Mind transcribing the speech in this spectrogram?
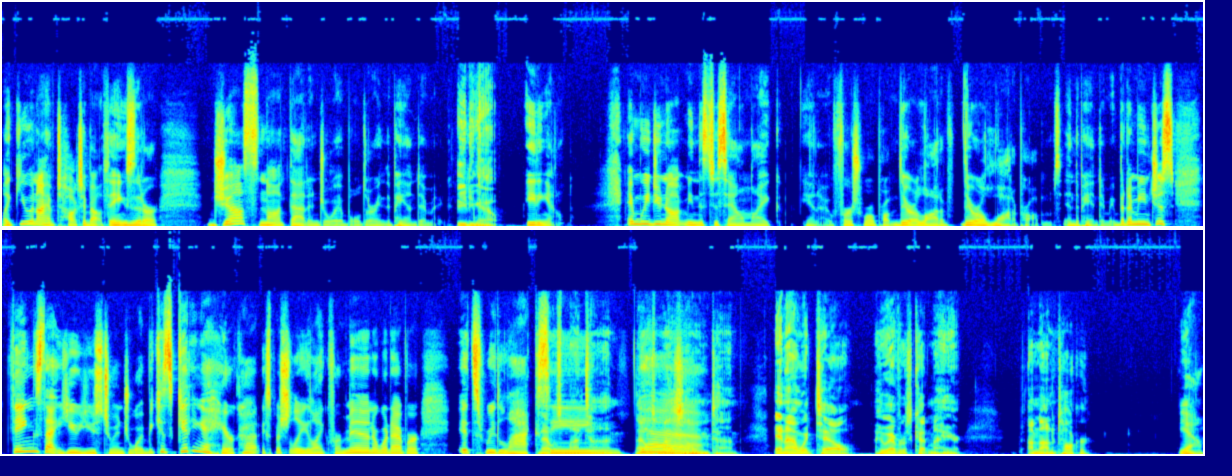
Like you and I have talked about things that are just not that enjoyable during the pandemic. Eating out. Eating out. And we do not mean this to sound like, you know, first world problem. There are a lot of there are a lot of problems in the pandemic. But I mean just things that you used to enjoy because getting a haircut, especially like for men or whatever, it's relaxing. That was my time. That was my Yeah. zone time. And I would tell whoever's cutting my hair, I'm not a talker. Yeah.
